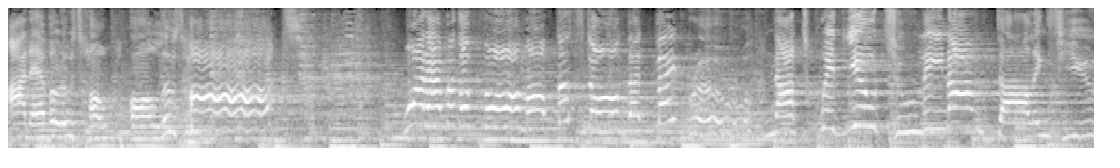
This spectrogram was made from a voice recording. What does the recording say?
I never lose hope or lose heart. Whatever the form of the storm that may brew, not with you to lean on, darlings, you.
